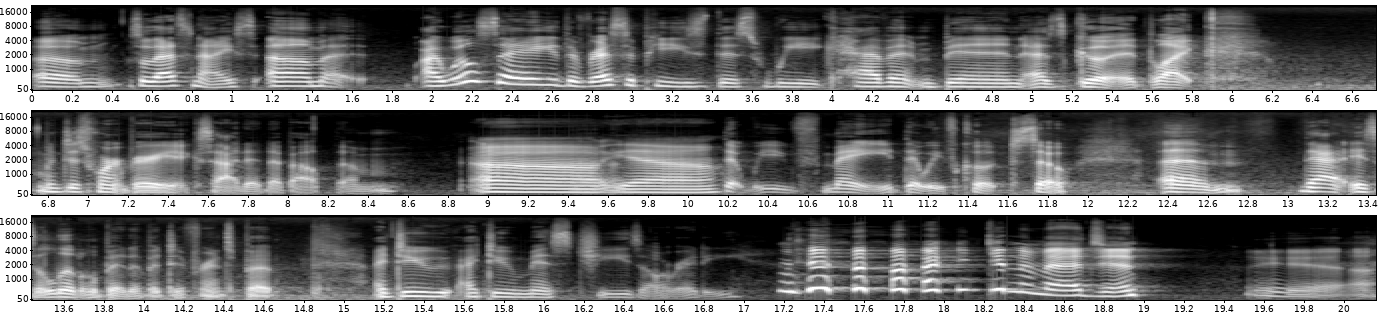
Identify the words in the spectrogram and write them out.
Um, so that's nice. Um, I will say the recipes this week haven't been as good. Like, we just weren't very excited about them Uh, yeah. that we've made, that we've cooked. So, um, that is a little bit of a difference. But I do, I do miss cheese already. I can imagine. Yeah.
